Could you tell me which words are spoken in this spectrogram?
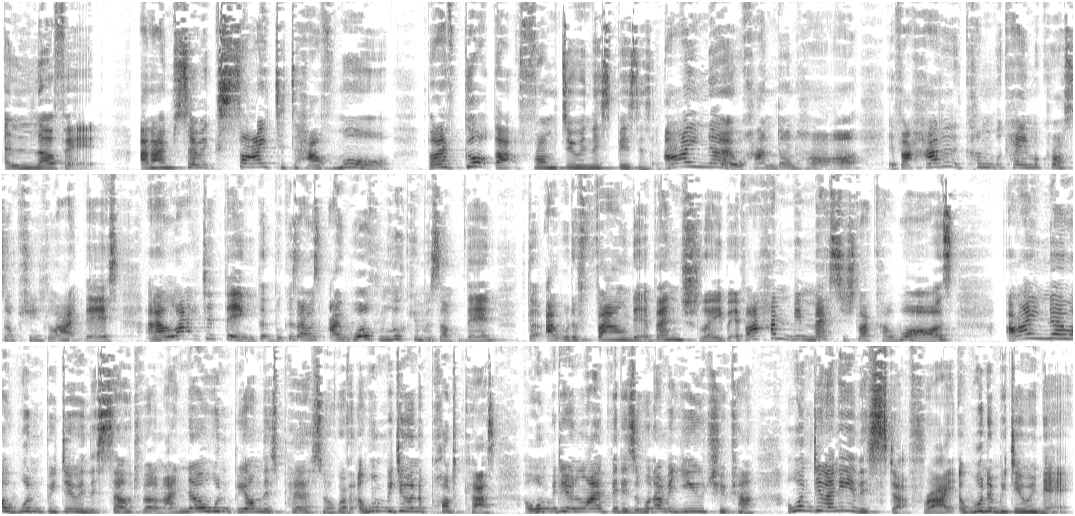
I love it and I'm so excited to have more. But I've got that from doing this business. I know, hand on heart, if I hadn't come came across an opportunity like this, and I like to think that because I was I was looking for something that I would have found it eventually. But if I hadn't been messaged like I was, I know I wouldn't be doing this self development. I know I wouldn't be on this personal growth. I wouldn't be doing a podcast. I wouldn't be doing live videos. I wouldn't have a YouTube channel. I wouldn't do any of this stuff, right? I wouldn't be doing it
